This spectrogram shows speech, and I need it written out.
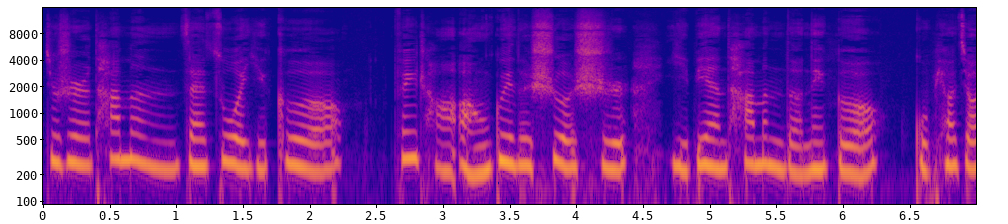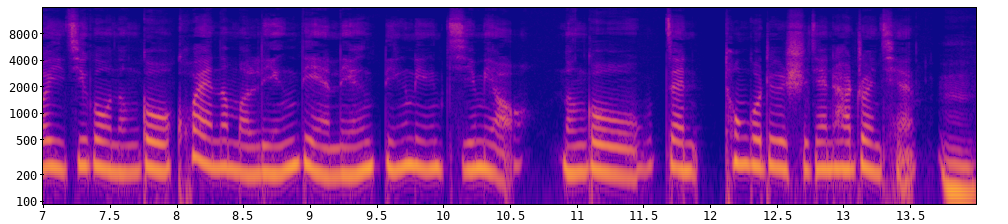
就是他们在做一个。非常昂贵的设施，以便他们的那个股票交易机构能够快那么零点零零零几秒，能够在通过这个时间差赚钱。嗯，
